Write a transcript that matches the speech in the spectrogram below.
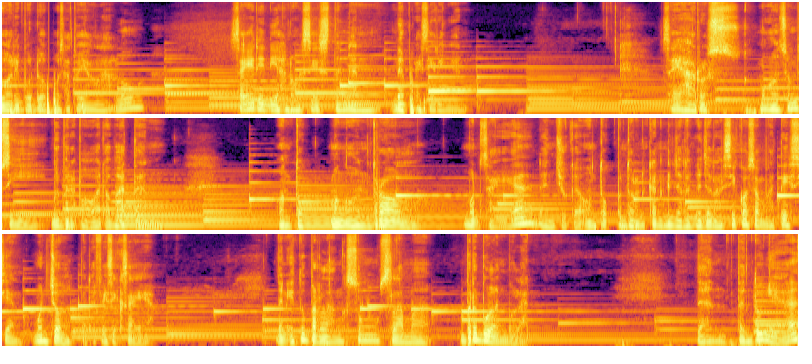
2021 yang lalu saya didiagnosis dengan depresi ringan. Saya harus mengonsumsi beberapa obat-obatan untuk mengontrol mood saya dan juga untuk menurunkan gejala-gejala psikosomatis yang muncul pada fisik saya. Dan itu berlangsung selama berbulan-bulan. Dan tentunya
